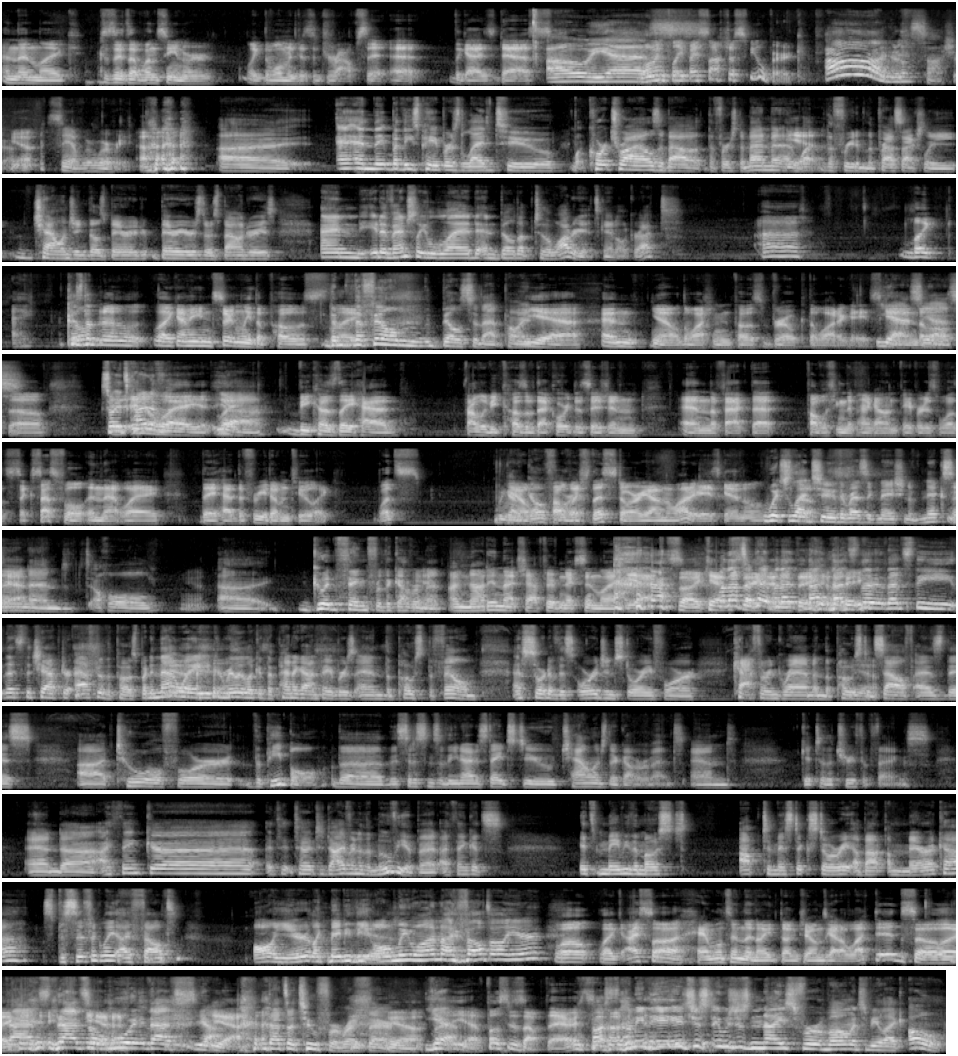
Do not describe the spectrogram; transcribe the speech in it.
and then like, because there's that one scene where like the woman just drops it at the guy's desk. Oh yes. woman played by Sasha Spielberg. Ah, good old Sasha. Yeah. So yeah, where were we? Uh, and, and they, but these papers led to what court trials about the First Amendment and Yeah. what the freedom of the press actually challenging those barri- barriers, those boundaries, and it eventually led and built up to the Watergate scandal. Correct? uh, like I don't the- know. Like I mean, certainly the Post. The like, the film builds to that point. Yeah, and you know the Washington Post broke the Watergate scandal, yes. so So in, it's kind in of a way, it, like, yeah. because they had probably because of that court decision and the fact that publishing the Pentagon Papers was successful in that way, they had the freedom to like let's We gotta know, go publish it. this story on the Watergate scandal, Which led So, to the resignation of Nixon Yeah. and a whole Yeah. uh, good thing for the yeah. government. I'm not in that chapter of Nixon like yet, so I can't. But that's say okay. But that, that, that's the that's the that's the chapter after the post. But in that Yeah. way, you can really look at the Pentagon Papers and the post, the film, as sort of this origin story for Katharine Graham and the Post Yeah. itself as this uh, tool for the people, the the citizens of the United States, to challenge their government and get to the truth of things. And uh, I think uh, to, to to dive into the movie a bit, I think it's it's maybe the most optimistic story about America specifically I felt all year. Like maybe the Yeah. only one I felt all year. Well, like I saw Hamilton the night Doug Jones got elected, so like That's that's yeah. a way, that's yeah, Yeah. that's a twofer right there. yeah yeah. But, yeah. Post is up there. Plus, I mean, it, it's just it was just nice for a moment to be like, oh,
